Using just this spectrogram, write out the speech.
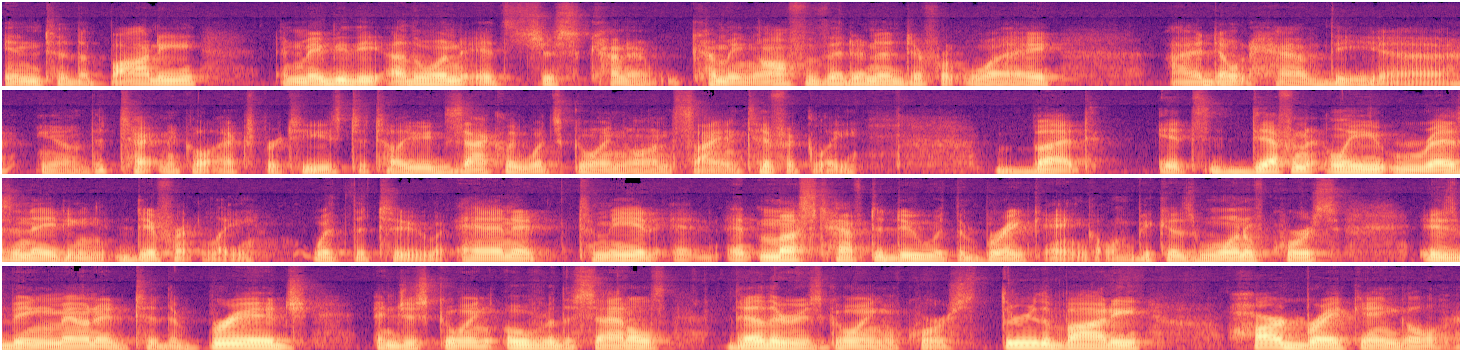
into the body, and maybe the other one, it's just kind of coming off of it in a different way. I don't have the uh, you know the technical expertise to tell you exactly what's going on scientifically, but it's definitely resonating differently with the two. And it to me it, it, it must have to do with the break angle because one, of course, is being mounted to the bridge and just going over the saddles. The other is going, of course, through the body, hard break angle,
